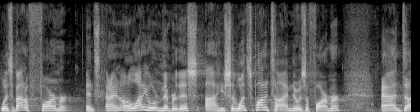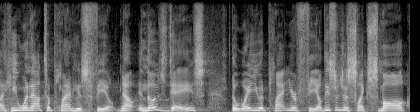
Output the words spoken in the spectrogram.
was about a farmer. And, and, I know a lot of you will remember this. Uh, he said, Once upon a time, there was a farmer, and uh, he went out to plant his field. Now, in those days, the way you would plant your field. These are just like small,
